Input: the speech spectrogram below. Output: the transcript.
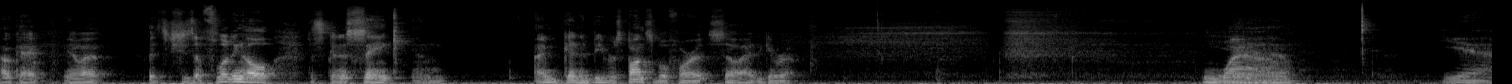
okay, you know what? It's, she's a floating hull that's gonna sink, and I'm gonna be responsible for it. So I had to give her up. Wow. Yeah,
